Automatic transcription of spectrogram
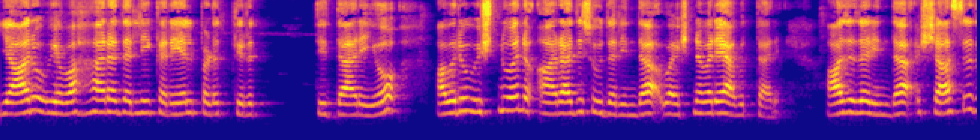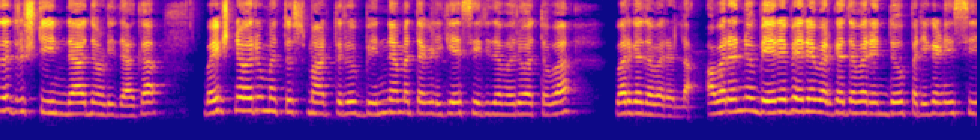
ಯಾರು ವ್ಯವಹಾರದಲ್ಲಿ ಕರೆಯಲ್ಪಡುತ್ತಿರುತ್ತಿದ್ದಾರೆಯೋ ಅವರು ವಿಷ್ಣುವನ್ನು ಆರಾಧಿಸುವುದರಿಂದ ವೈಷ್ಣವರೇ ಆಗುತ್ತಾರೆ. ಆದುದರಿಂದ ಶಾಸ್ತ್ರದ ದೃಷ್ಟಿಯಿಂದ ನೋಡಿದಾಗ ವೈಷ್ಣವರು ಮತ್ತು ಸ್ಮಾರ್ತರು ಭಿನ್ನ ಮತಗಳಿಗೆ ಸೇರಿದವರು ಅಥವಾ ವರ್ಗದವರಲ್ಲ. ಅವರನ್ನು ಬೇರೆ ಬೇರೆ ವರ್ಗದವರೆಂದು ಪರಿಗಣಿಸಿ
